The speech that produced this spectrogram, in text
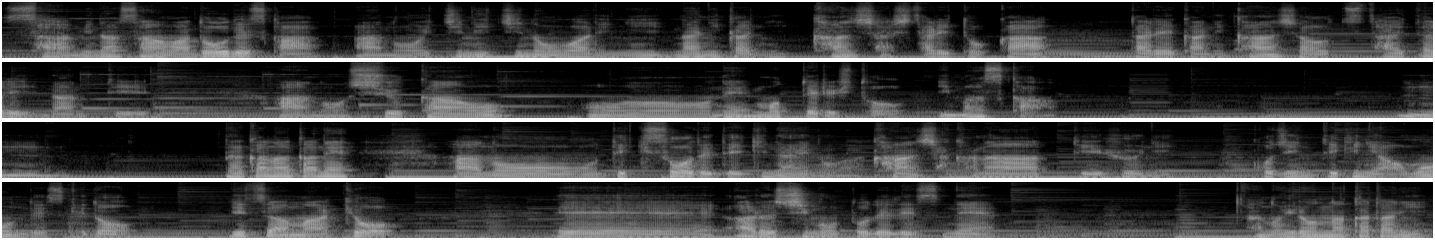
さあ皆さんはどうですか？あの一日の終わりに何かに感謝したりとか誰かに感謝を伝えたりなんてあの習慣をね持ってる人いますか？うん。なかなかね、あのできそうでできないのが感謝かなっていうふうに個人的には思うんですけど、実はまあ今日、えー、ある仕事でですね、あの、いろんな方に、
